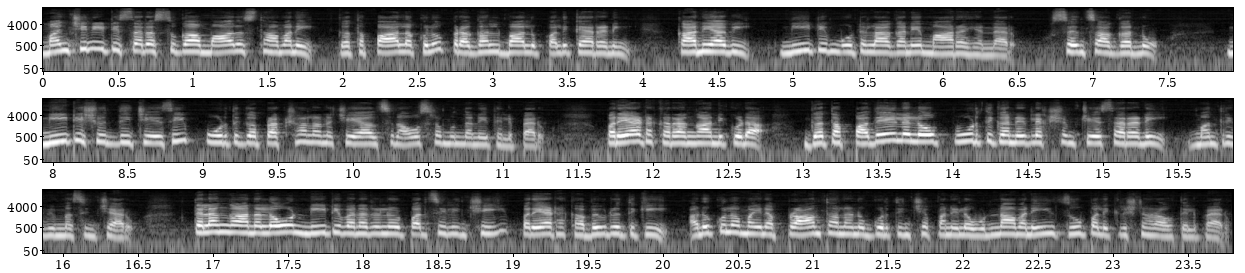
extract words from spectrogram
మంచినీటి సరస్సుగా మారుస్తామని గత పాలకులు ప్రగల్భాలు పలికారని కానీ అవి నీటి మూటలాగానే మారాయన్నారు. సెన్సాగర్ను నీటి శుద్ధి చేసి పూర్తిగా ప్రక్షాళన చేయాల్సిన అవసరం ఉందని తెలిపారు. పర్యాటక రంగాన్ని కూడా గత పదేళ్ళలో పూర్తిగా నిర్లక్ష్యం చేశారని మంత్రి విమర్శించారు. తెలంగాణలో నీటి వనరులను పరిశీలించి పర్యాటక అభివృద్ధికి అనుకూలమైన ప్రాంతాలను గుర్తించే పనిలో ఉన్నామని జూపల్లి కృష్ణారావు తెలిపారు.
